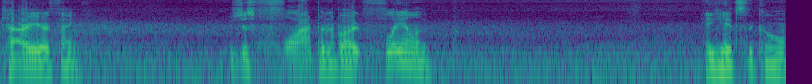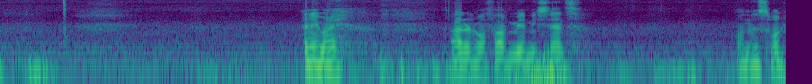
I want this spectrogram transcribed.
carrier thing. He was just flapping about, flailing. He hits the cone. Anyway, I don't know if I've made any sense on this one.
